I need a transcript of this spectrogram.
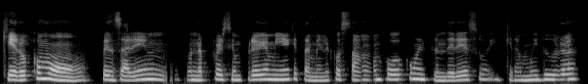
quiero como pensar en una versión previa mía que también le costaba un poco como entender eso y que era muy dura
